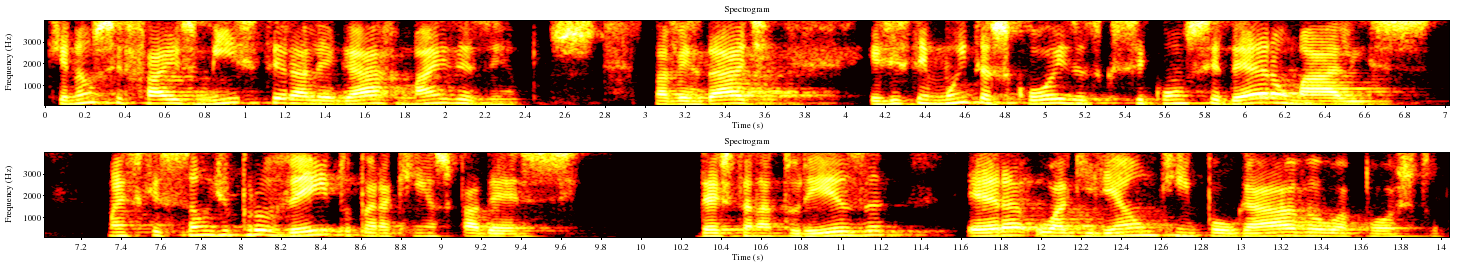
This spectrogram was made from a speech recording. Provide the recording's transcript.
que não se faz mister alegar mais exemplos. Na verdade, existem muitas coisas que se consideram males, mas que são de proveito para quem as padece. Desta natureza era o aguilhão que empolgava o apóstolo.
